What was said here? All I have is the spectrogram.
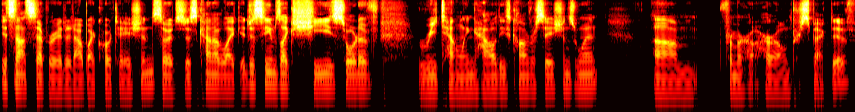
it's not separated out by quotations, so it's just kind of like it just seems like she's sort of retelling how these conversations went um, from her her own perspective,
